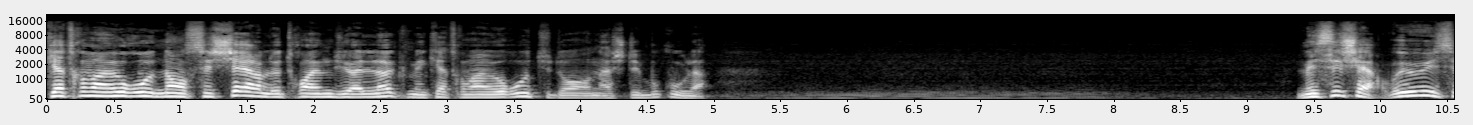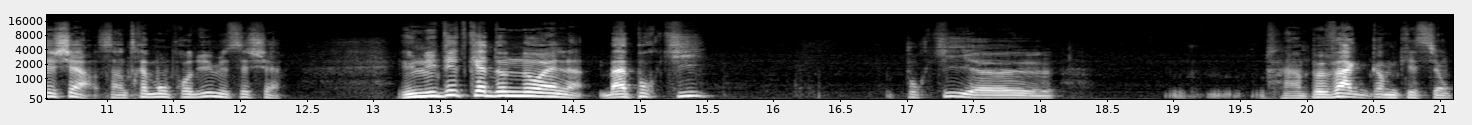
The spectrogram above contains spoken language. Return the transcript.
« 80 euros, non, c'est cher le 3M Dual Lock, mais 80 euros, tu dois en acheter beaucoup là. Mais c'est cher. Oui, oui, c'est cher. C'est un très bon produit, mais c'est cher. Une idée de cadeau de Noël. Bah pour qui? Pour qui euh... Un peu vague comme question.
